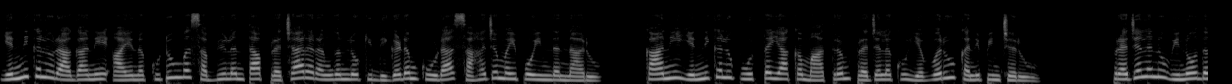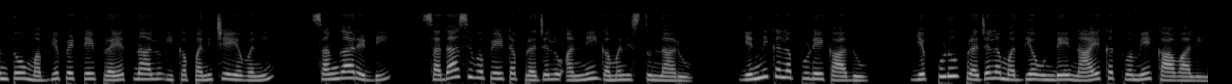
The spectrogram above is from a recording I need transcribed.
ఎన్నికలు రాగానే ఆయన కుటుంబ సభ్యులంతా ప్రచార రంగంలోకి దిగడం కూడా సహజమైపోయిందన్నారు. కాని ఎన్నికలు పూర్తయ్యాక మాత్రం ప్రజలకు ఎవ్వరూ కనిపించరు. ప్రజలను వినోదంతో మభ్యపెట్టే ప్రయత్నాలు ఇక పనిచేయవని సంగారెడ్డి సదాశివపేట ప్రజలు అన్నీ గమనిస్తున్నారు. ఎన్నికలప్పుడే కాదు ఎప్పుడూ ప్రజల మధ్య ఉండే నాయకత్వమే కావాలి.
